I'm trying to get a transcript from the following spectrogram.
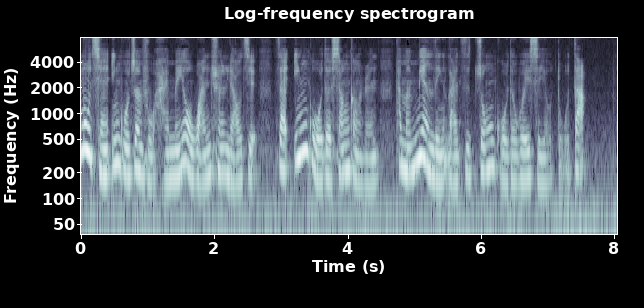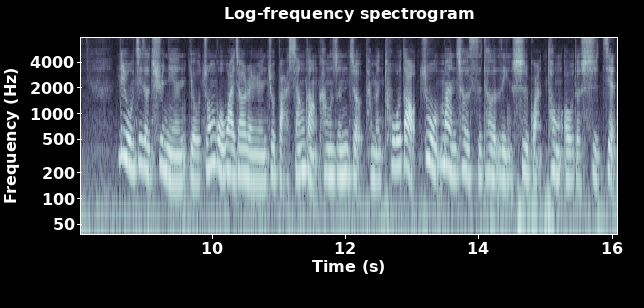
目前英国政府还没有完全了解在英国的香港人，他们面临来自中国的威胁有多大。例如，记得去年有中国外交人员就把香港抗争者他们拖到驻曼彻斯特领事馆痛殴的事件。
